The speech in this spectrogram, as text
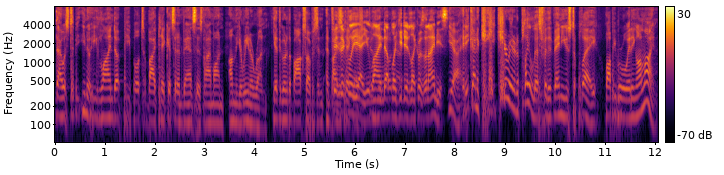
that was to be, you know, he lined up people to buy tickets in advance this time on on the arena run. You had to go to the box office and, and Physically, tickets. yeah, you lined up like you did like it was the 90s. Yeah, and he kind of he curated a playlist for the venues to play while people were waiting online.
